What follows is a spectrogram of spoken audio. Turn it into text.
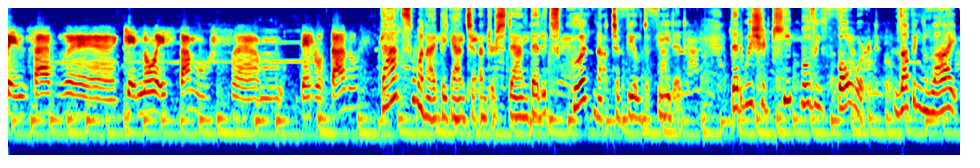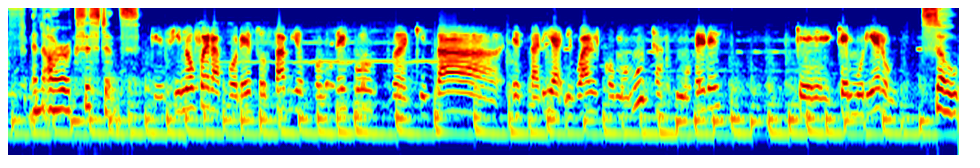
pensar eh, que no estamos em, derrotados, That's when I began to understand that it's good not to feel defeated, that we should keep moving forward, loving life and our existence. que si no fuera por esos sabios consejos, eh, quizá estaría igual como muchas mujeres que, que murieron. So,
